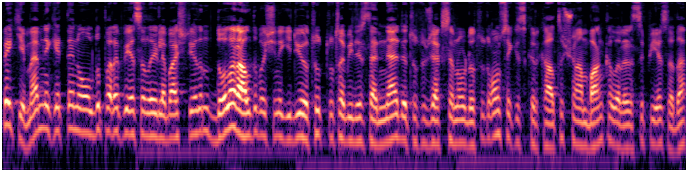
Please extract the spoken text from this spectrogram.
Peki memlekette ne oldu? Para piyasalarıyla başlayalım. Dolar aldı başını gidiyor. Tut tutabilirsen nerede tutacaksan orada tut. 18.46 şu an bankalar arası piyasada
